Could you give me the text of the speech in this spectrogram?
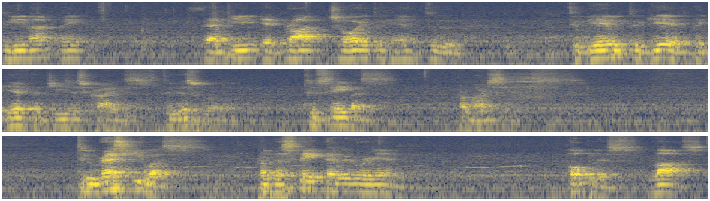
do you not think that he it brought joy to him to to be able to give the gift of Jesus Christ to this world to save us from our sins, to rescue us from the state that we were in, hopeless, lost.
